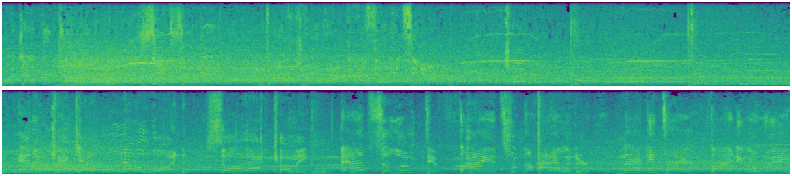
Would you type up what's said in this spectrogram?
Watch out for Dolph. Zigzag. Does Drew have the resiliency now? Cover. One, two. And a kick out. No one saw that coming. Absolute defiance from the Highlander. McIntyre finding a way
